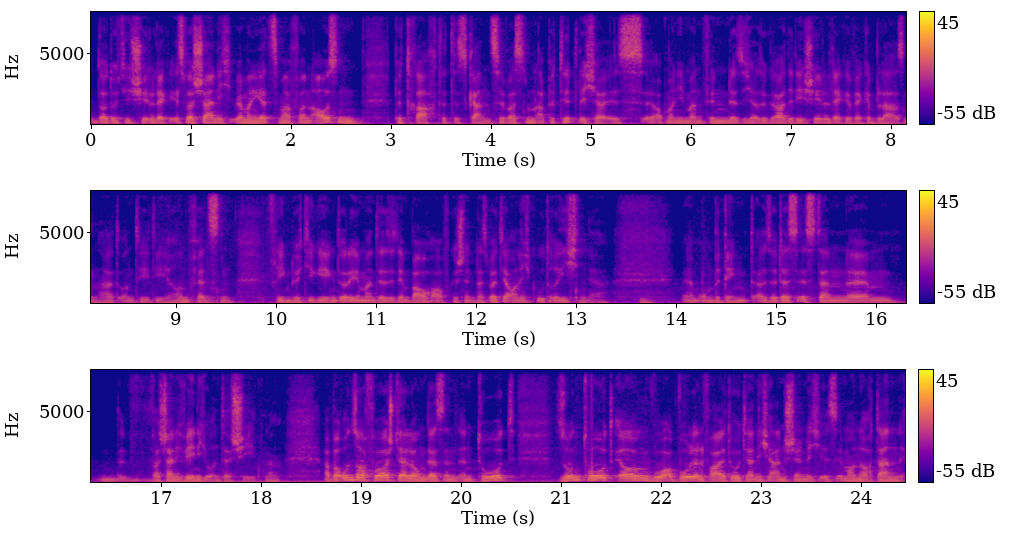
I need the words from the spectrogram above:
da durch die Schädeldecke. Ist wahrscheinlich, wenn man jetzt mal von außen betrachtet, das Ganze, was nun appetitlicher ist, äh, ob man jemanden findet, der sich also gerade die Schädeldecke weggeblasen hat und die, die Hirnfetzen fliegen durch die Gegend oder jemand, der sich den Bauch aufgeschnitten hat. Das wird ja auch nicht gut riechen, ja. Hm. Ähm, unbedingt. Also das ist dann ähm, wahrscheinlich wenig Unterschied. Ne? Aber unsere Vorstellung, dass ein, ein Tod, so ein Tod, Tod irgendwo, obwohl ein Freitod ja nicht anständig ist, immer noch dann äh,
